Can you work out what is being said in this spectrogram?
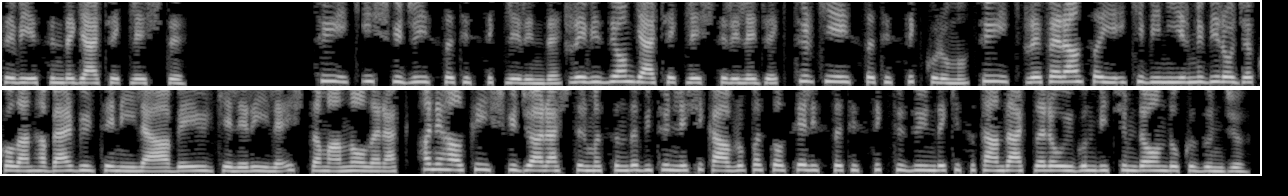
seviyesinde gerçekleşti. TÜİK iş gücü istatistiklerinde revizyon gerçekleştirilecek. Türkiye İstatistik Kurumu TÜİK referans ayı 2021 Ocak olan haber bülteniyle AB ülkeleriyle eş zamanlı olarak hani halkı iş gücü araştırmasında bütünleşik Avrupa Sosyal İstatistik Tüzüğü'ndeki standartlara uygun biçimde 19.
